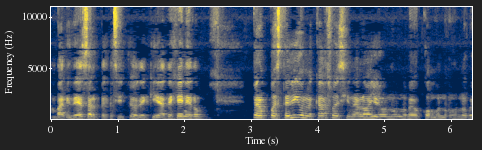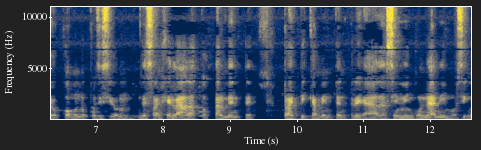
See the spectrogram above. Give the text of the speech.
validez al principio de equidad de género pero pues te digo, en el caso de Sinaloa yo no, veo cómo, ¿no? No veo cómo una oposición desangelada totalmente, prácticamente entregada, sin ningún ánimo, sin,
